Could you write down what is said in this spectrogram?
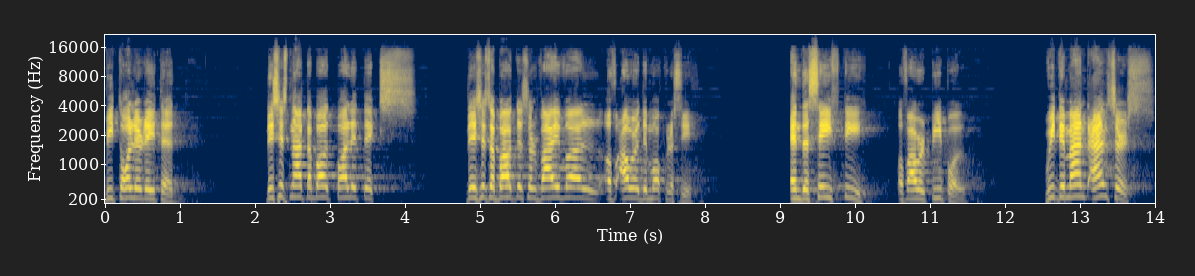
be tolerated. This is not about politics. This is about the survival of our democracy and the safety of our people. We demand answers.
